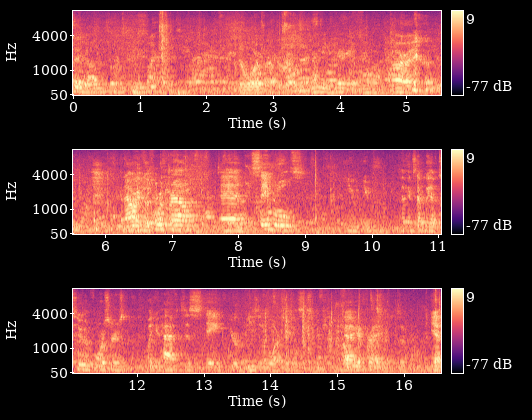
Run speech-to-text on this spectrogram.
Don't worry about the red I need a haircut tomorrow. All right. And now we're gonna do the fourth round, and same rules, you, you, except we have two enforcers, but you have to state your reasonable articulable suspicion, Don't be afraid. Yeah.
